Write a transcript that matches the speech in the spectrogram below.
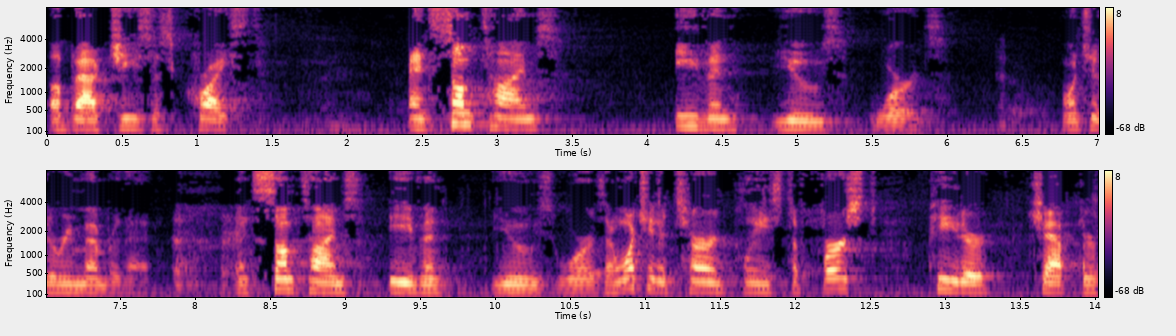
about Jesus Christ. And sometimes even use words. I want you to remember that. And sometimes even use words. I want you to turn, please, to 1 Peter chapter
